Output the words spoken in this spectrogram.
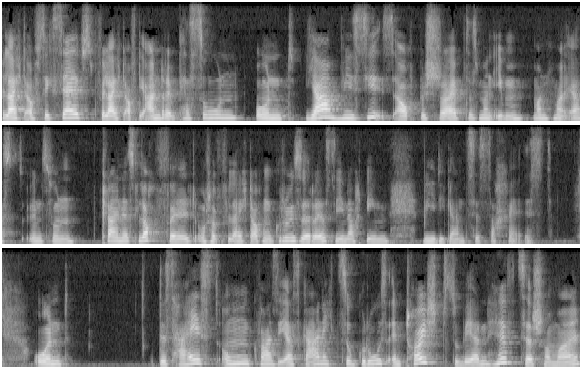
vielleicht auf sich selbst, vielleicht auf die andere Person. Und ja, wie sie es auch beschreibt, dass man eben manchmal erst in so ein kleines Loch fällt oder vielleicht auch ein größeres, je nachdem, wie die ganze Sache ist. Und das heißt, um quasi erst gar nicht so groß enttäuscht zu werden, hilft es ja schon mal,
